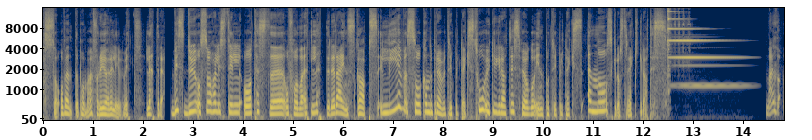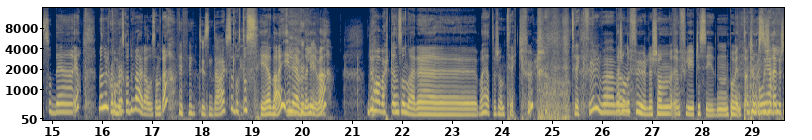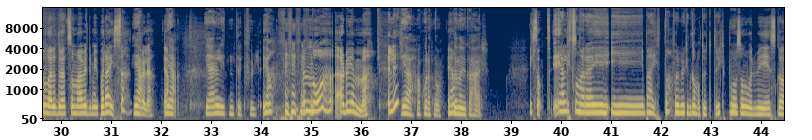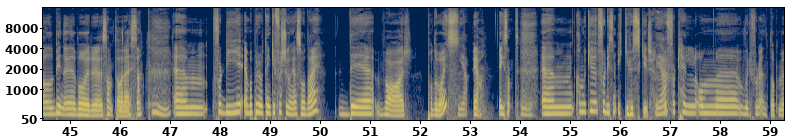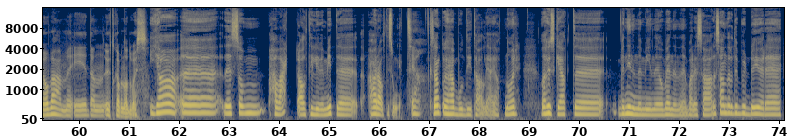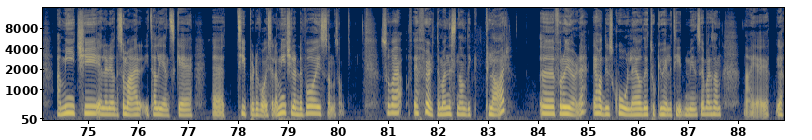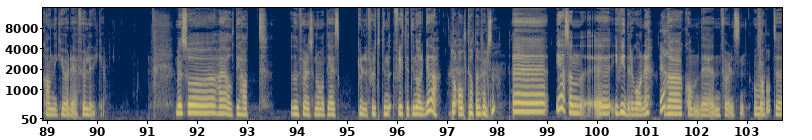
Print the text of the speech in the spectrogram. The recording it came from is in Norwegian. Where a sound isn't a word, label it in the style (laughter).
altså og venter på meg for å gjøre livet mitt lettere. Hvis du også har lyst til å teste og få deg et lettere regnskapsliv, så kan du prøve TrippelTex to uker gratis ved å gå inn på trippeltex.no gratis. Nei da, så det Ja. Men velkommen skal du være, Alessandra. (laughs) Tusen takk. Så godt å se deg i levende live. (laughs) Du har vært en sånn derre Hva heter sånn trekkfugl? Trekkfugl? Hva, hva? Det er sånne fugler som flyr til Syden på vinteren. (laughs) Oh, ja. Eller sånn der, død som er veldig mye på reise, Ja. føler jeg. Ja. Jeg er en liten trekkfugl. Ja. Men nå er du hjemme, eller? Ja, akkurat nå. Ja. Denne uka her. Ikke sant. Jeg er litt sånn her i, i beita, for å bruke et gammelt uttrykk, på sånn hvor vi skal begynne vår samtalereise. samtalereise. Um, fordi jeg bare prøver å tenke Første gang jeg så deg, det var på The Voice. Ja. ja Ikke sant. Mm. Um, kan du ikke, for de som ikke husker, Ja. fortelle om uh, hvorfor du endte opp med å være med i den utgaven av The Voice? Ja, uh, det som har vært alt i livet mitt, det har alltid sunget. Ja. Ikke sant? Og jeg har bodd i Italia i 18 år. Og da husker jeg at uh, venninnene mine og vennene bare sa Alessandra, du burde gjøre Amici, eller det, som er italienske uh, typer The Voice, eller Amici eller The Voice, sånn og sånt. Så var jeg, jeg følte meg nesten aldri klar uh, for å gjøre det. Jeg hadde jo skole, og det tok jo hele tiden min, så jeg bare sånn Nei, jeg, jeg kan ikke gjøre det, jeg føler ikke. Men så har jeg alltid hatt den følelsen om at jeg skulle flytte til, flytte til Norge, da. Du har alltid hatt den følelsen? Uh, ja, sånn uh, i videregående. Ja. Da kom det den følelsen om For- at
